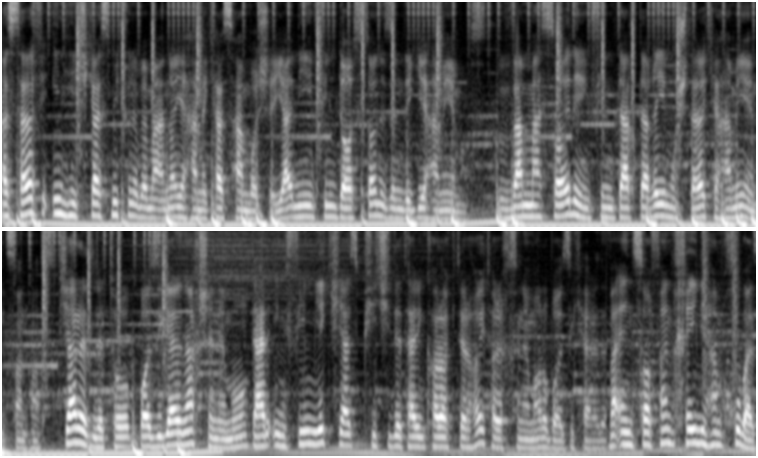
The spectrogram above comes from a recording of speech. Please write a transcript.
از طرف این هیچ کس می‌تونه به معنای همه کس هم باشه یعنی این فیلم داستان زندگی همه ماست و مسائل این فیلم دغدغه مشترک همه انسان هاست جرد لتو بازیگر نقش نمو در این فیلم یکی از پیچیده ترین کاراکترهای تاریخ سینما رو بازی کرده و انصافا خیلی هم خوب از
